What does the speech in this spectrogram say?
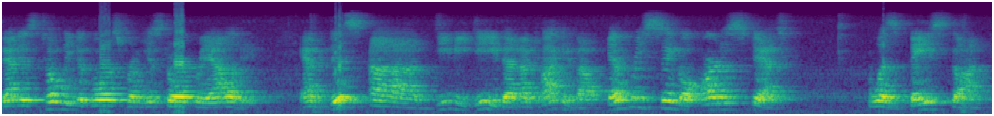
that is totally divorced from historic reality. And this uh, DVD that I'm talking about, every single artist sketch was based on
